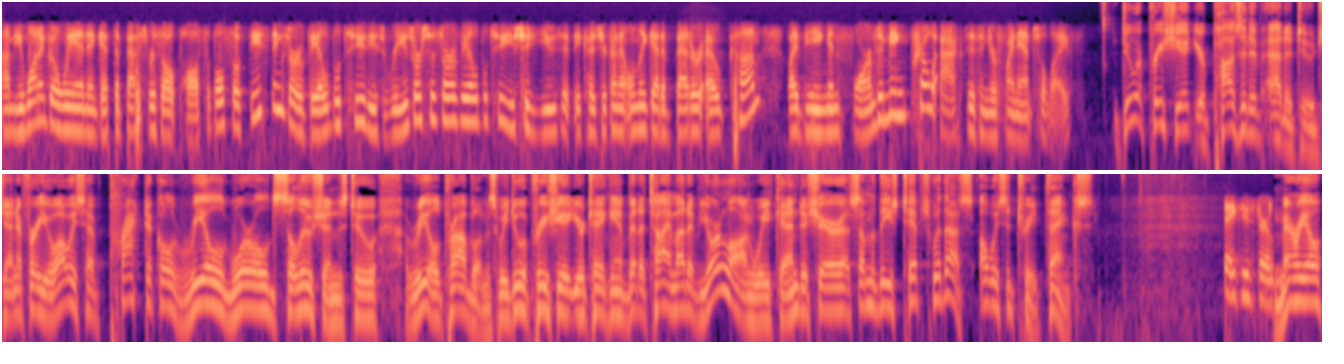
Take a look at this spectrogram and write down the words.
Um, you want to go in and get the best result possible. So if these things are available to you, these resources are available to you, you should use it because you're going to only get a better outcome by being informed and being proactive in your financial life do appreciate your positive attitude, Jennifer. You always have practical, real world solutions to real problems. We do appreciate your taking a bit of time out of your long weekend to share some of these tips with us. Always a treat. Thanks. Thank you, Sterling. Mario,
